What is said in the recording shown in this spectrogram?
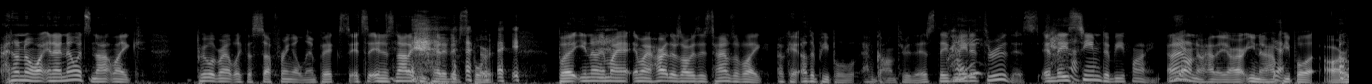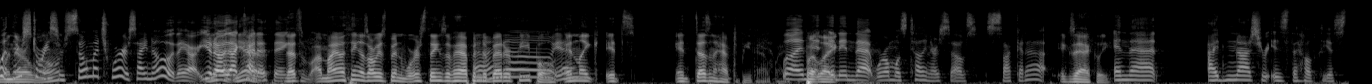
I don't know why and I know it's not like people bring up like the suffering Olympics. It's and it's not a competitive sport. Right. But you know, in my in my heart there's always these times of like, okay, other people have gone through this. They've made it through this and they seem to be fine. And I don't know how they are, you know, how Yeah. people are Oh, when and their stories alone. are so much worse. I know they are. You know that yeah. kind of thing. That's my other thing has always been worse things have happened to better know, people. yeah. And like it's it doesn't have to be that way. well, and, but in- like and in that we're almost telling ourselves, "Suck it up," exactly. and that I'm not sure is the healthiest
